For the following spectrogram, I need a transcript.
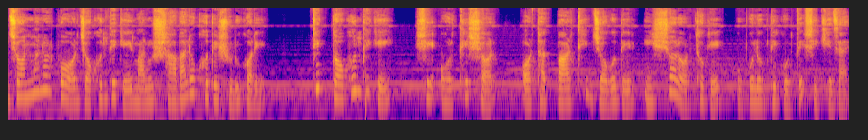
জন্মানোর পর যখন থেকে মানুষ সাবালক হতে শুরু করে, ঠিক তখন থেকেই সে অর্থেশ্বর, অর্থাৎ পার্থিব জগতের ঈশ্বর অর্থকে উপলব্ধি করতে শিখে যায়।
